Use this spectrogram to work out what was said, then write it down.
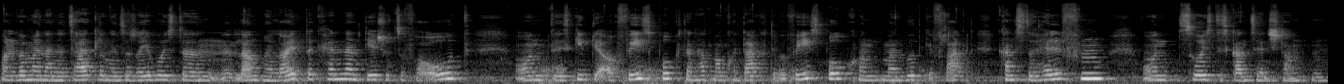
weil wenn man eine Zeit lang in Sarajevo ist, dann lernt man Leute kennen, Tierschützer vor Ort. Und es gibt ja auch Facebook, dann hat man Kontakt über Facebook und man wird gefragt, kannst du helfen? Und so ist das Ganze entstanden.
